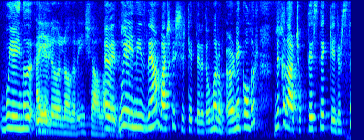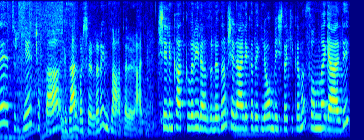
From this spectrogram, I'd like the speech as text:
bu yayını e, Hayırlı uğurlu olur inşallah. Evet, bu yayını izleyen başka şirketlere de umarım örnek olur. Ne kadar çok destek gelirse Türkiye çok daha güzel başarılara imza atar herhalde. Shell'in katkılarıyla hazırladığım Şelale Kadakile 15 dakikanın sonuna geldik.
